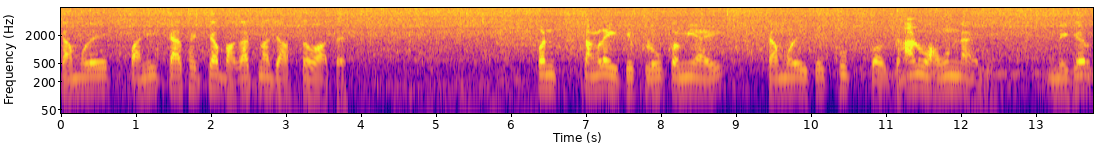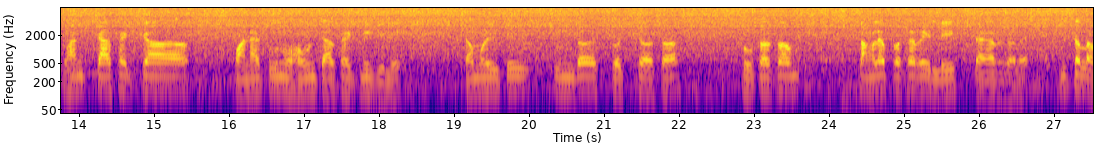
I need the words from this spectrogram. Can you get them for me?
त्यामुळे पाणी त्या साईडच्या भागातनं जास्त वाहत आहे. पण चांगलं आहे इथे फ्लो कमी आहे. त्यामुळे इथे खूप घाण वाहून नाही आली. मेजर घाण त्या साईडच्या पाण्यातून वाहून त्या साईडने गेले. त्यामुळे इथे सुंदर स्वच्छ असा छोटासा चांगल्या प्रकारे लेक तयार झाला आहे चला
